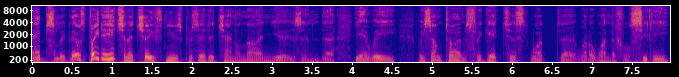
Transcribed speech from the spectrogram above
Absolutely. That was Peter Hitchener, Chief News Presenter, Channel 9 News. And uh, yeah, we, we sometimes forget just what, uh, what a wonderful city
